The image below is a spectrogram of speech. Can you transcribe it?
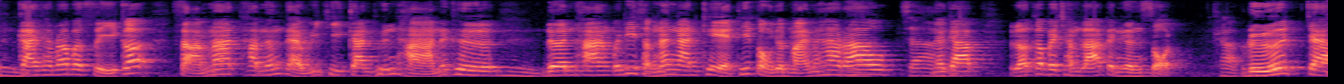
อมการชำระภาษีก็สามารถทำตั้งแต่วิธีการพื้นฐานก็คืออมเดินทางไปที่สำนักงานเขตที่ส่งจดหมายมาให้เราใช่นะครับแล้วก็ไปชำระเป็นเงินสดครับหรือจะ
